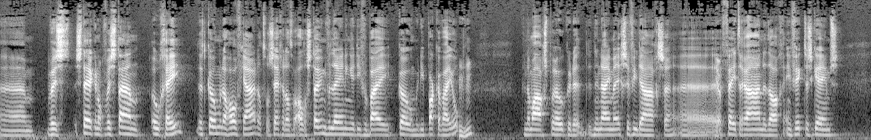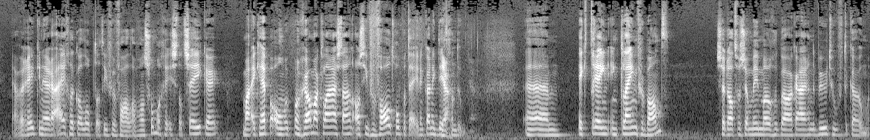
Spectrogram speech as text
Um, we, sterker nog, we staan OG het komende half jaar. Dat wil zeggen dat we alle steunverleningen die voorbij komen, die pakken wij op. Mm -hmm. Normaal gesproken de, de Nijmeegse Vierdaagse, ja. Veteranendag, Invictus Games. Ja, we rekenen er eigenlijk al op dat die vervallen. Van sommigen is dat zeker. Maar ik heb al een programma klaarstaan. Als die vervalt, hoppatee, dan kan ik dit ja. gaan doen. Um, ik train in klein verband zodat we zo min mogelijk bij elkaar in de buurt hoeven te komen.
